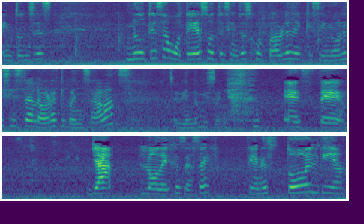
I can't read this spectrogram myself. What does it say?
Entonces, no te sabotees o te sientas culpable de que si no lo hiciste a la hora que pensabas, estoy viendo mi sueño, este, ya lo dejes de hacer tienes todo el día.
